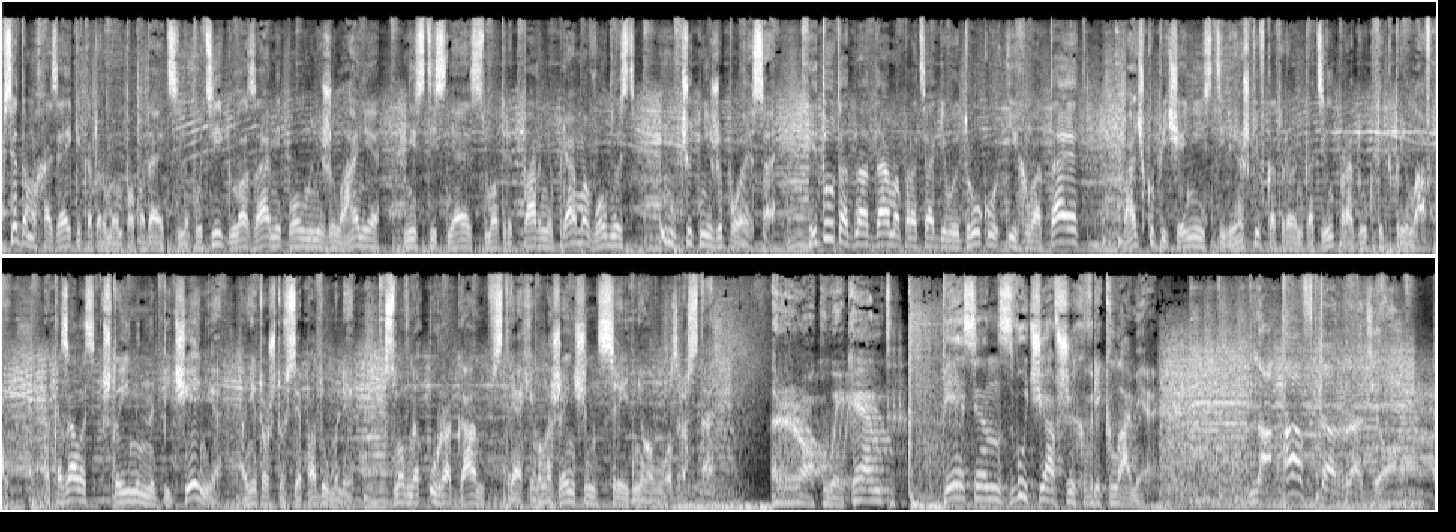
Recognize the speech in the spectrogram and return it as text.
Все домохозяйки, которым он попадается на пути, глазами полными желания, не стесняясь, смотрят парню прямо в область чуть ниже пояса. И тут одна дама протягивает руку и хватает пачку печенья из тележки, в которой он катил продукты к прилавку. Оказалось, что именно печенье, а не то, что все подумали, словно ураган встряхивало женщин среднего возраста. Рок-викенд песен, звучавших в рекламе. На Авторадио.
